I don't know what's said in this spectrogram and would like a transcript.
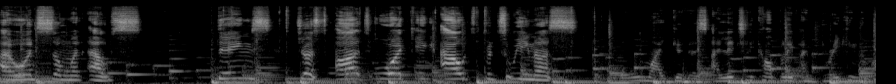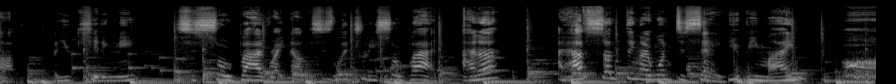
I want someone else. Things just aren't working out between us. Oh my goodness, I literally can't believe I'm breaking them up. Are you kidding me? This is so bad right now. This is literally so bad. Anna, I have something I want to say. You be mine?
